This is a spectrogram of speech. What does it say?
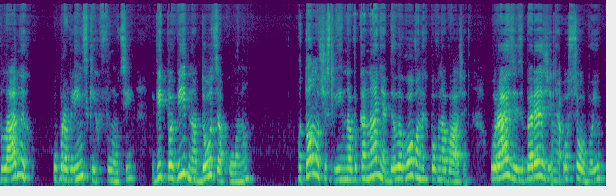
владних управлінських функцій відповідно до закону, у тому числі на виконання делегованих повноважень у разі збереження особою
